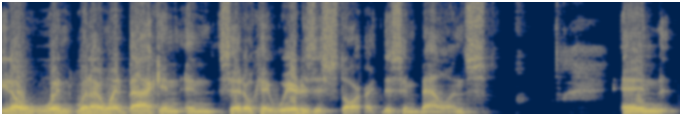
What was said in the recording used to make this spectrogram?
you know, when when I went back and, and said, okay, where does this start, this imbalance? And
